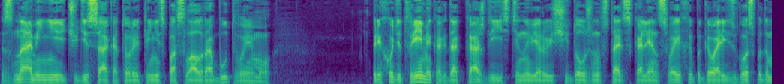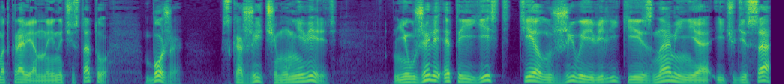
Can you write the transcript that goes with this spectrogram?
знамения и чудеса, которые ты не спаслал рабу твоему? Приходит время, когда каждый истинно верующий должен встать с колен своих и поговорить с Господом откровенно и на чистоту. Боже, скажи, чему мне верить? Неужели это и есть те лживые великие знамения и чудеса,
